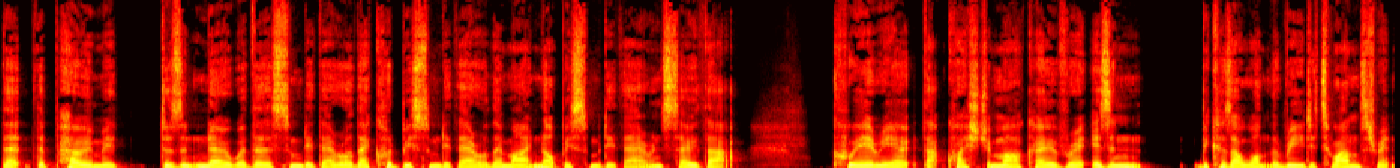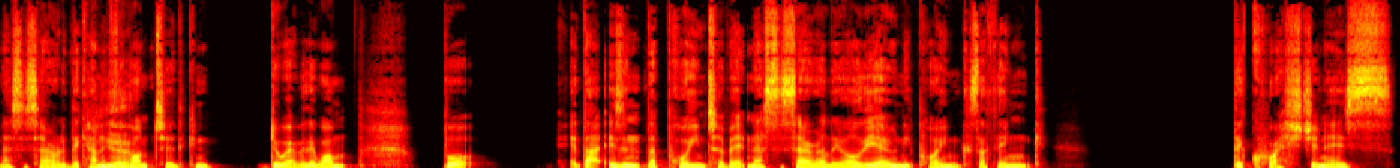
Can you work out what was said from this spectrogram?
that the poem doesn't know whether there's somebody there or there could be somebody there or there might not be somebody there. And so that query, uh, that question mark over it isn't because I want the reader to answer it necessarily. They can if Yeah. they want to, they can do whatever they want. But that isn't the point of it necessarily or the only point because I think the question is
